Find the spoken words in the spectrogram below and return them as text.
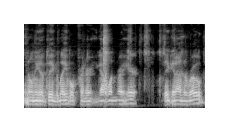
you don't need a big label printer. You got one right here. Take it on the road.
